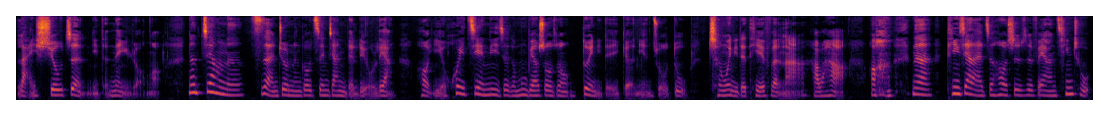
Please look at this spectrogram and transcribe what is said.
来修正你的内容哦。那这样呢，自然就能够增加你的流量，好，也会建立这个目标受众对你的一个粘着度，成为你的铁粉啦，好不好？好，那听下来之后，是不是非常清楚，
